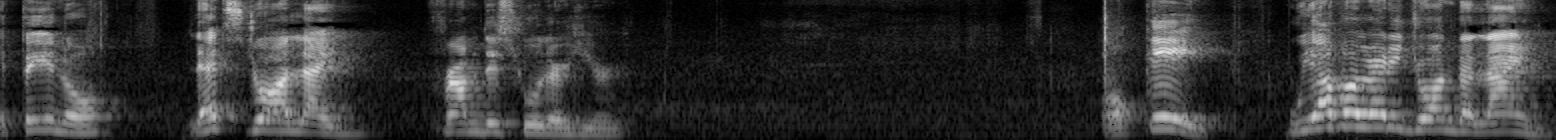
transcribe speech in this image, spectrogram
ito you know, let's draw a line from this ruler here. Okay, we have already drawn the line.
